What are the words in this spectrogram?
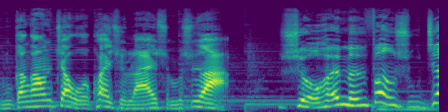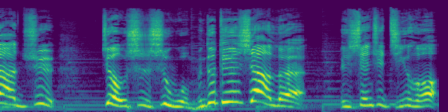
你刚刚叫我快起来，什么事啊？”小孩们放暑假去，教室是我们的天下了。先去集合，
